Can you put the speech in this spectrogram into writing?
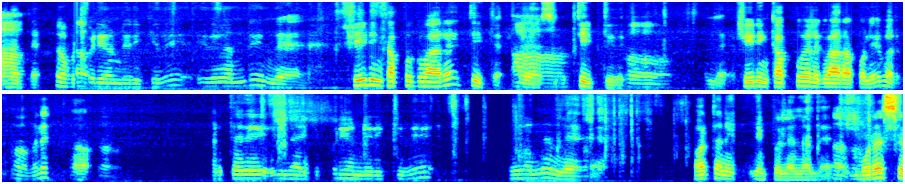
நகத்தை. அப்படி. ஒன்று இருக்குது இது வந்து இந்த ஃபீடிங் கப்புக்கு வர தீட்டு. தீட்டு இது இந்த ஃபீடிங் கப்புகளுக்கு வர போலயே வரும்? அடுத்தது இந்த இப்படி ஒன்று இருக்குது இது வந்து அந்த ஆர்த்தனிக் நிப்பிள் அந்த. முரசு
